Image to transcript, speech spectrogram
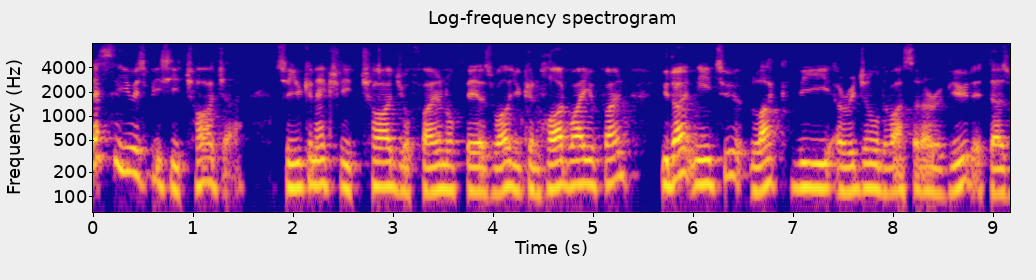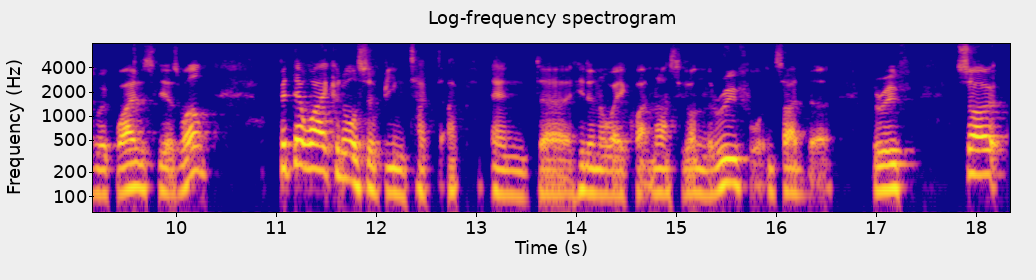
That's the USB C charger. So you can actually charge your phone off there as well. You can hardwire your phone. You don't need to, like the original device that I reviewed, it does work wirelessly as well. But that wire could also have been tucked up and uh, hidden away quite nicely along the roof or inside the, the roof. So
